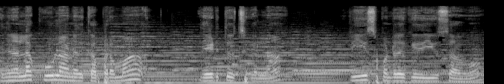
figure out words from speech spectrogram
இது நல்லா கூல் ஆனதுக்கப்புறமா இதை எடுத்து வச்சுக்கலாம். ரீயூஸ் பண்ணுறதுக்கு இது யூஸ் ஆகும்.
